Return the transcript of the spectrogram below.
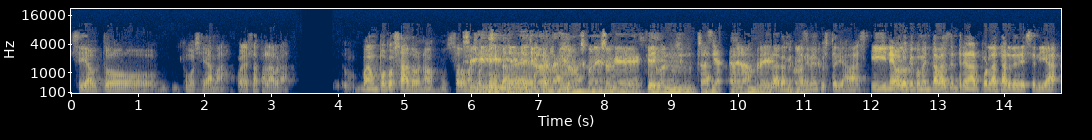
sí, auto, ¿cómo se llama? ¿Cuál es la palabra? Bueno, un poco sado, ¿no? Sado sí, sí, yo, yo, lo relaciono más con eso que, con saciar el hambre. Claro, a mí me gustaría más. Y Neo, lo que comentabas de entrenar por la tarde de ese día,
